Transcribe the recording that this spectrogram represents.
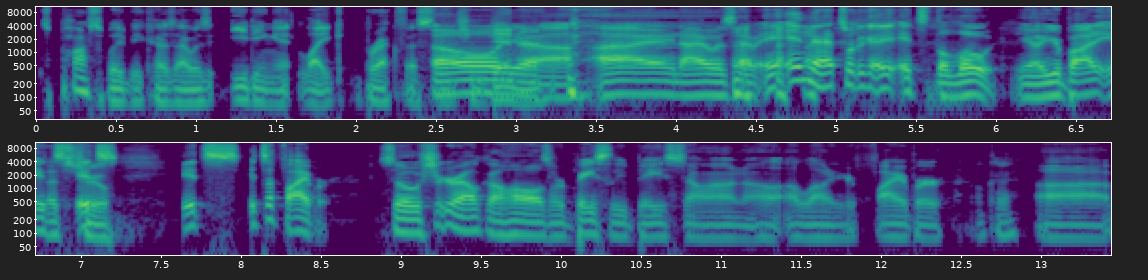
it's possibly because I was eating it like breakfast. Lunch, Oh and dinner. yeah, I and I was having, and that's what it, it's the load. You know, your body. It's That's true. it's it's it's a fiber. So sugar alcohols are basically based on a, a lot of your fiber Okay. uh,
